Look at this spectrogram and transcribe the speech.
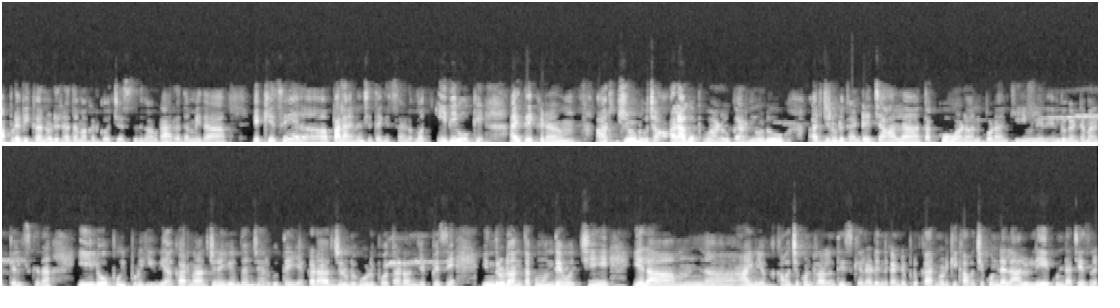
అప్పుడే వికర్ణుడి రథం అక్కడికి వచ్చేస్తుంది కాబట్టి ఆ రథం మీద ఎక్కేసి పలాయనం చిత్తగిస్తాడు. ఇది ఓకే. అయితే ఇక్కడ అర్జునుడు చాలా గొప్పవాడు. కర్ణుడు అర్జునుడి కంటే చాలా తక్కువ వాడు అనుకోవడానికి ఏమీ లేదు. ఎందుకంటే మనకు తెలుసు కదా ఈ లోపు ఇప్పుడు ఈ కర్ణార్జున యుద్ధం జరిగితే ఎక్కడ అర్జునుడు ఓడిపోతాడు అని చెప్పేసి ఇంద్రుడు అంతకు ముందే వచ్చి ఎలా ఆయన యొక్క కవచకుండలాలను తీసుకెళ్ళాడు. ఎందుకంటే ఇప్పుడు కర్ణుడికి కవచకుండలాలు లేకుండా చేసిన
